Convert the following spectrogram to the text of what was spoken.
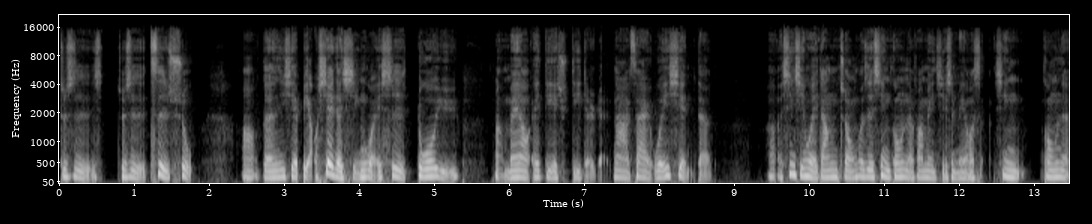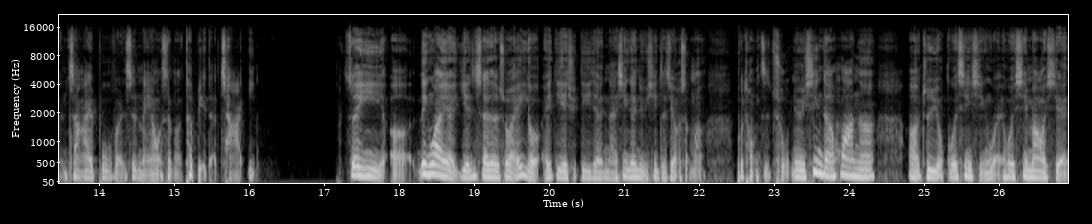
就是就是次数啊，跟一些表现的行为是多于啊没有 ADHD 的人。那在危险的呃性行为当中，或是性功能方面，其实没有什性功能障碍部分是没有什么特别的差异。所以呃，另外也延伸的说，哎，有 ADHD 的男性跟女性之间有什么？不同之处，女性的话呢，呃，就是有过性行为或性冒险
